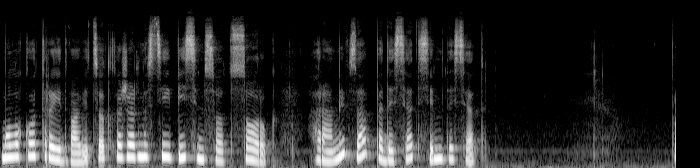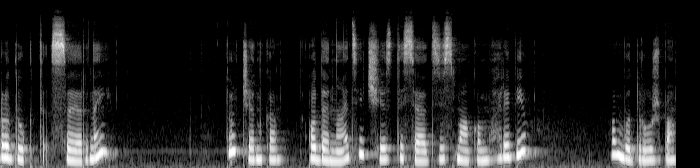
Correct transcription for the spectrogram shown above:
молоко 3,2% жирності 840 грамів за 50,70. Продукт сирний. Тульченка 11,60 зі смаком грибів або дружба.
